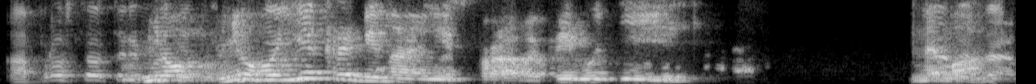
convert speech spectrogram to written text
а просто отримав. нього, в нього є кримінальні справи, крім однієї. Я не знаю.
